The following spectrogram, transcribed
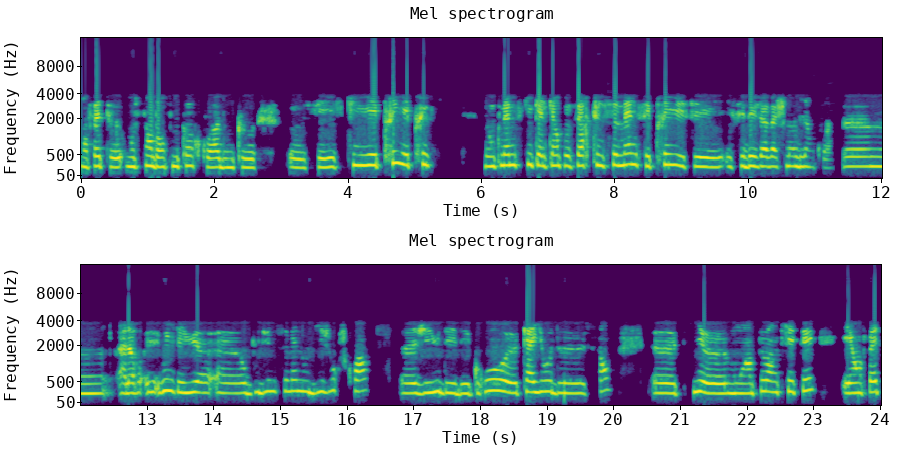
en fait, on le sent dans son corps, quoi. Donc, c'est ce qui est pris est pris. Donc même si quelqu'un peut faire qu'une semaine, c'est pris et c'est déjà vachement bien quoi. Euh, alors euh, oui, j'ai eu euh, au bout d'une semaine ou dix jours, je crois, j'ai eu des, des gros caillots de sang qui m'ont un peu inquiété. Et en fait,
